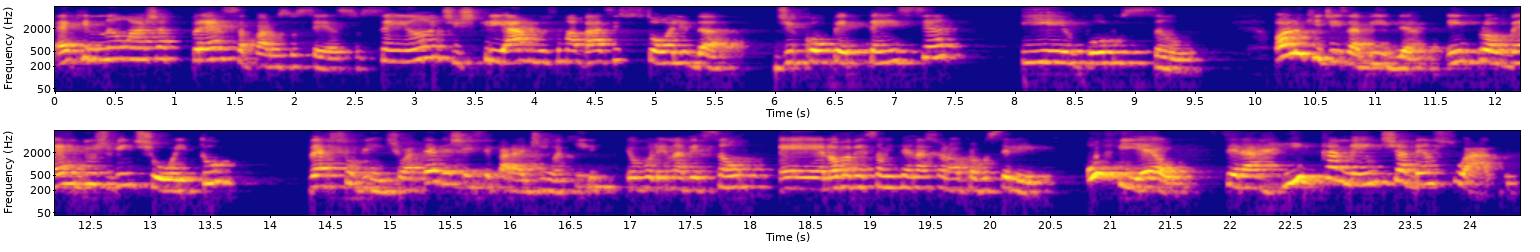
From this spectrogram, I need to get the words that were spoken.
é que não haja pressa para o sucesso, sem antes criarmos uma base sólida de competência e evolução. Olha o que diz a Bíblia em Provérbios 28, verso 20. Eu até deixei separadinho aqui, eu vou ler na versão, é, nova versão internacional para você ler. O fiel será ricamente abençoado,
